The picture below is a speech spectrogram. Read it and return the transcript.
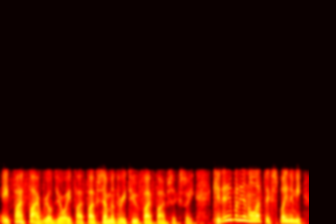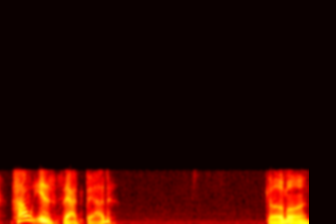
855 Real Joe, 855 732 5563. Can anybody on the left explain to me how is that bad? Come on.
